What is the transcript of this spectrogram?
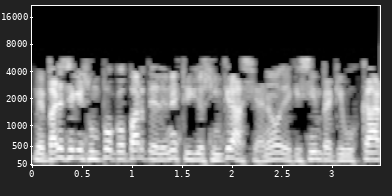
me parece que es un poco parte de nuestra idiosincrasia, ¿no? De que siempre hay que buscar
